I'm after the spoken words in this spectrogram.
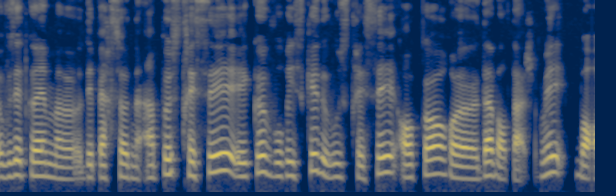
vous êtes quand même des personnes un peu stressées et que vous risquez de vous stresser encore davantage. Mais bon,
